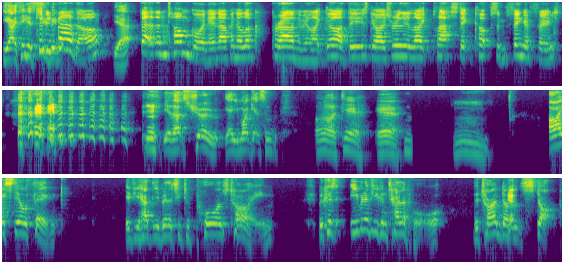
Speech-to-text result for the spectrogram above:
Yeah, I think it's to too be big. fair though, Yeah, better than Tom going in, having a look around and being like, God, these guys really like plastic cups and finger food. yeah, that's true. Yeah, you might get some. Oh dear. Yeah. Mm. I still think if you had the ability to pause time, because even if you can teleport, the time doesn't stop.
